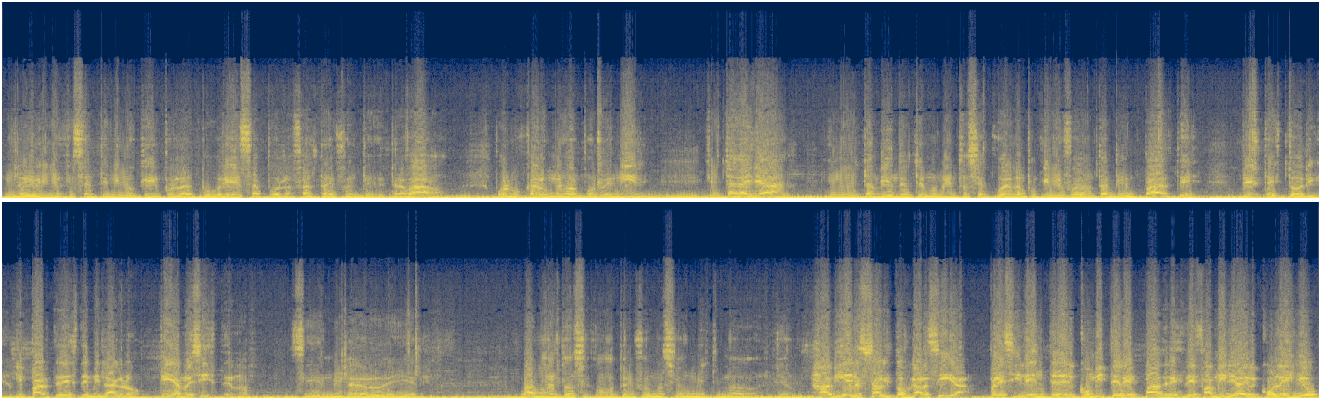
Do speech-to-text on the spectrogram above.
milagreños que se han tenido que ir por la pobreza, por la falta de fuentes de trabajo, por buscar un mejor porvenir, que están allá y nos están viendo en este momento, se acuerdan porque ellos fueron también parte de esta historia. Y parte de este milagro que ya no existe, ¿no? Sí, el milagro entonces con otra información, mi estimado. Guillermo. Javier Saltos García, presidente del Comité de Padres de Familia del Colegio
